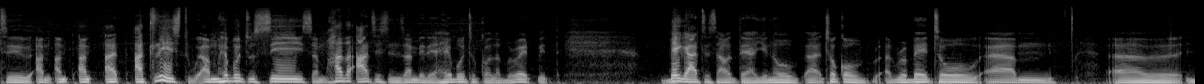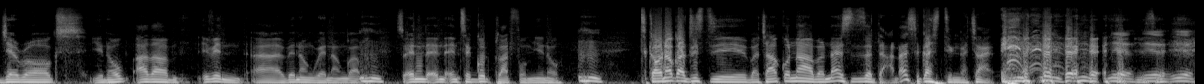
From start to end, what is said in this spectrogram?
to I'm I'm, I'm at, at least I'm able to see some other artists in Zambia. They're able to collaborate with big artists out there. You know, uh, talk of Roberto, um, uh, J-Rox, you know, other even uh, Venong Venong. So and, and it's a good platform, you know. tikaona kuti at least vachako nava naisizati anasikasitinga chayo yeah, yeah, yeah.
